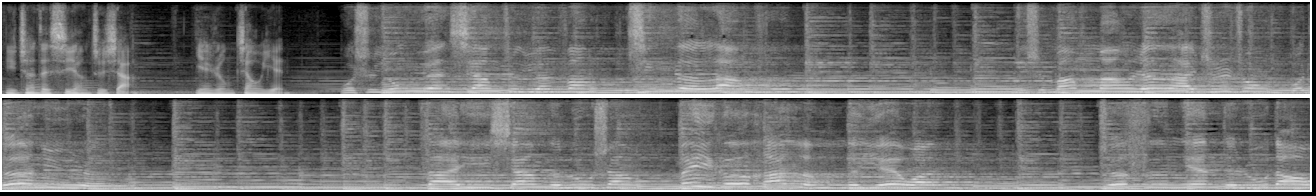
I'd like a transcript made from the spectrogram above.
你站在夕阳之下，颜容娇艳。”我是永远向着远方独行的浪子，你是茫茫人海之中我的女人，在异乡的路上，每一个寒冷的夜晚，这思念的如刀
